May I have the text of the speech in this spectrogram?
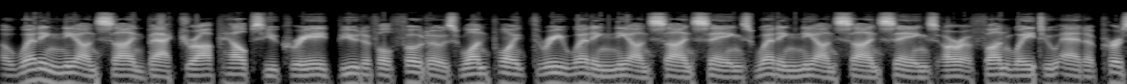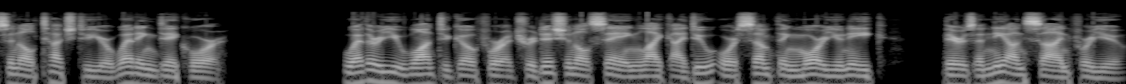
A wedding neon sign backdrop helps you create beautiful photos 1.3 Wedding neon sign sayings Wedding neon sign sayings are a fun way to add a personal touch to your wedding decor. Whether you want to go for a traditional saying like I do or something more unique, there's a neon sign for you.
